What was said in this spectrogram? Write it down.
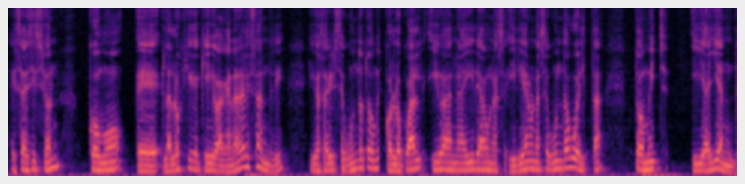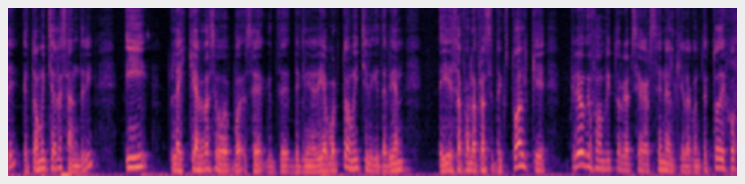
esa decisión como eh, la lógica que iba a ganar Alessandri, iba a salir segundo Tomic, con lo cual iban a ir a una, irían a una segunda vuelta Tomic y Allende, eh, Tomic y Alessandri, y la izquierda se, se- declinaría por Tomic y le quitarían, y esa fue la frase textual que creo que fue don Víctor García Garcena el que la contestó, dijo,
